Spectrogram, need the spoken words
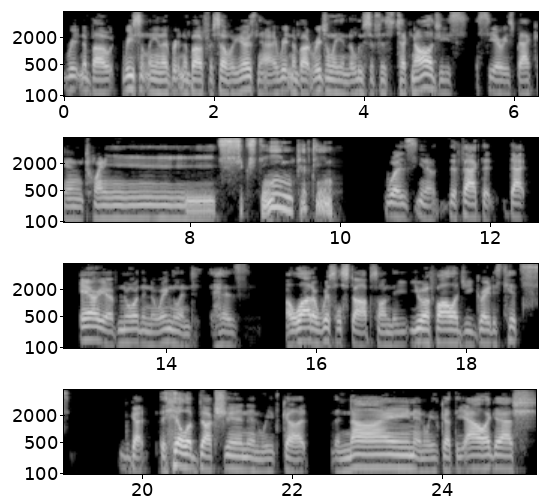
written about recently and I've written about for several years now, I've written about originally in the Lucifer's Technologies series back in 2016, 15, was, you know, the fact that that area of northern New England has a lot of whistle stops on the ufology greatest hits. We've got the Hill abduction and we've got the Nine, and we've got the Allagash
